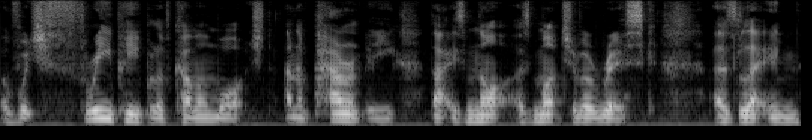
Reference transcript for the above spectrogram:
of which three people have come and watched. And apparently that is not as much of a risk as letting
